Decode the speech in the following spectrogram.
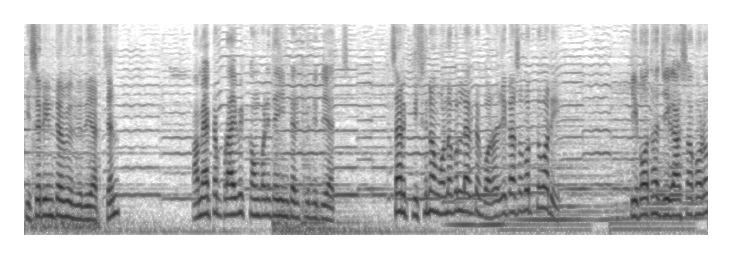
কিসের ইন্টারভিউ দিতে যাচ্ছেন? আমি একটা প্রাইভেট কোম্পানিতে ইন্টারভিউ দিতে যাচ্ছি। স্যার কিছু না মনে করলে একটা কথা জিজ্ঞাসা করতে পারি? কি কথা জিজ্ঞাসা করো?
